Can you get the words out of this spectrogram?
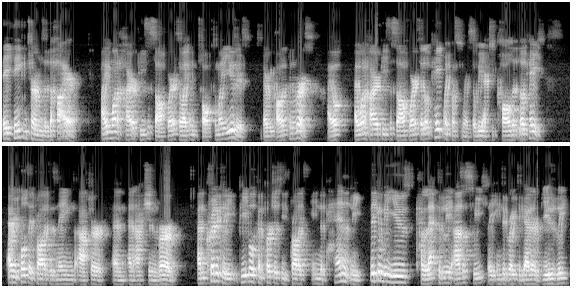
They think in terms of the hire. I want to hire a piece of software so I can talk to my users. There we call it converse. I, I want to hire a piece of software to locate my customers, so we actually called it locate. Every Pulsate product is named after an, an action verb. And critically, people can purchase these products independently. They can be used collectively as a suite. They integrate together beautifully.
